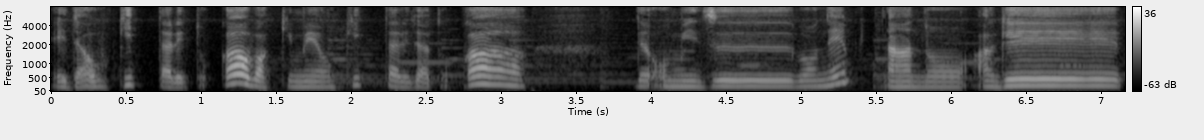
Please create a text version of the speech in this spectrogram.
枝を切ったりとか脇芽を切ったりだとかでお水をねあのあげ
